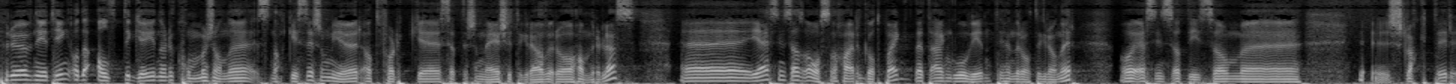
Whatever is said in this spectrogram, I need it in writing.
Prøv nye ting. Og det er alltid gøy når det kommer sånne snakkiser som gjør at folk eh, setter seg ned i skyttergraver og hamrer løs. Eh, jeg syns altså Åse har et godt poeng. Dette er en god vin til 180 kroner. Og jeg syns at de som eh, slakter,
